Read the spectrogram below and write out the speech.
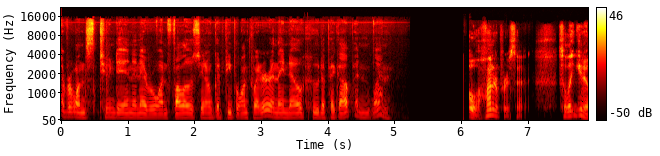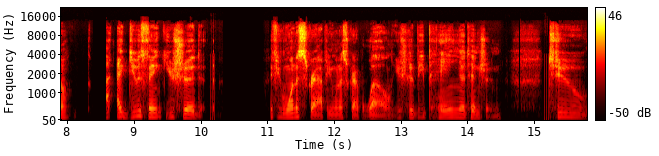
everyone's tuned in and everyone follows, you know, good people on Twitter and they know who to pick up and when. Oh, 100%. So like, you know, I, I do think you should if you want to scrap, you want to scrap well, you should be paying attention to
